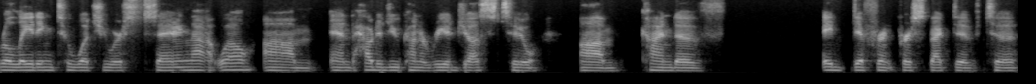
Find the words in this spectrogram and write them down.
relating to what you were saying that well? Um, and how did you kind of readjust to um, kind of a different perspective to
